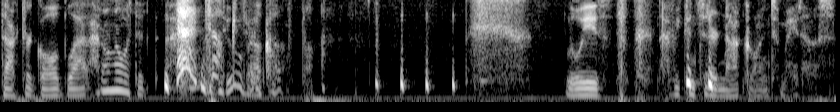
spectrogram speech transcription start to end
Dr. Goldblatt. I don't know what to, I don't know to do Dr. about that. Louise, have you considered not growing tomatoes?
